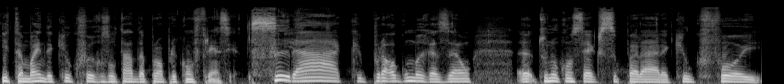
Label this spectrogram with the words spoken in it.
e também daquilo que foi o resultado da própria conferência. Será que por alguma razão uh, tu não consegues separar aquilo que foi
